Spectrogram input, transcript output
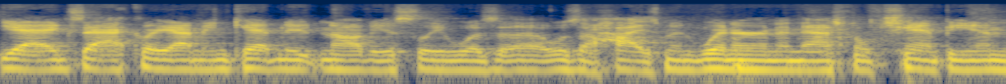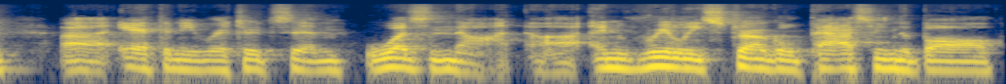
Yeah, exactly. I mean, Cam Newton obviously was a was a Heisman winner and a national champion. Uh, Anthony Richardson was not, uh, and really struggled passing the ball.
